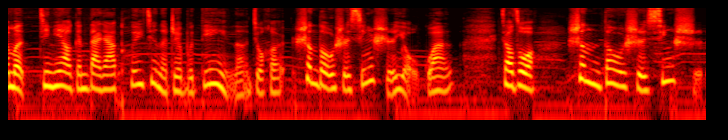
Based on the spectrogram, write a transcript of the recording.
那么今天要跟大家推荐的这部电影呢，就和《圣斗士星矢》有关，叫做《圣斗士星矢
